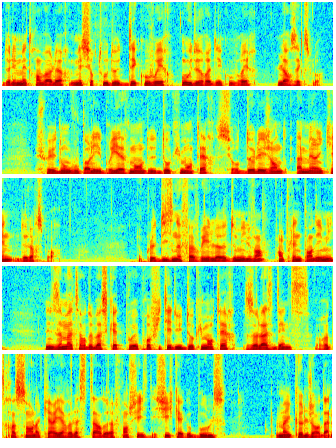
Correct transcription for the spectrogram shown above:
de les mettre en valeur, mais surtout de découvrir ou de redécouvrir leurs exploits. Je vais donc vous parler brièvement de documentaires sur deux légendes américaines de leur sport. Donc le 19 avril 2020, en pleine pandémie, les amateurs de basket pouvaient profiter du documentaire The Last Dance, retraçant la carrière de la star de la franchise des Chicago Bulls, Michael Jordan.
